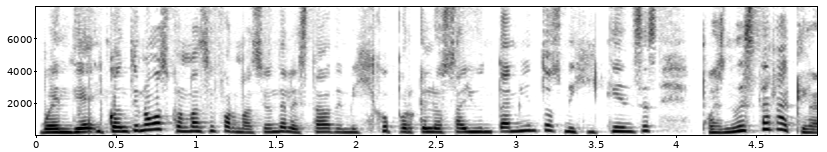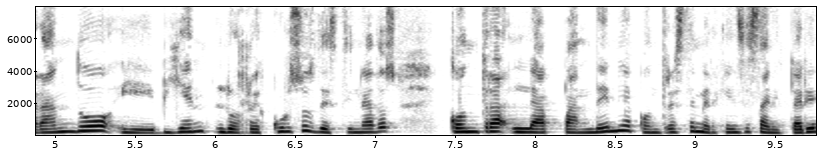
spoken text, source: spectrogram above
Buen día. Y continuamos con más información del Estado de México porque los ayuntamientos mexiquenses pues no están aclarando eh, bien los recursos destinados contra la pandemia, contra esta emergencia sanitaria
